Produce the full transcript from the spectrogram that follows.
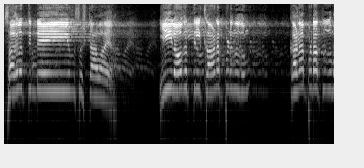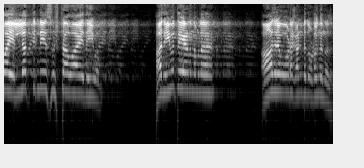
സകലത്തിന്റെയും സൃഷ്ടാവായ ഈ ലോകത്തിൽ കാണപ്പെടുന്നതും കാണപ്പെടാത്തതുമായ എല്ലാത്തിന്റെയും സൃഷ്ടാവായ ദൈവം. ആ ദൈവത്തെയാണ് നമ്മൾ ആദരവോടെ കണ്ടു തുടങ്ങുന്നത്.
